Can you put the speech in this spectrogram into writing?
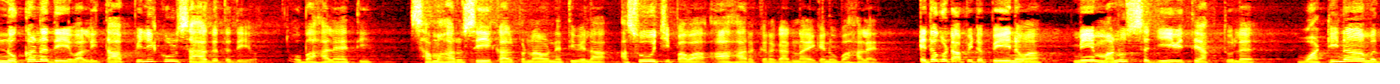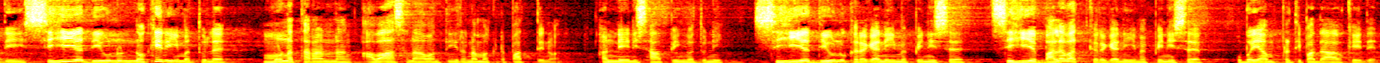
නොකන දේවල් ඉතා පිළිකුල් සහගත දේව. ඔබ අහල ඇති සමහරු සේකල්පනාව නැතිවෙලා අසූචි පවා ආහාර කරගන්න අය ගැන බහල ඇත්. එතකොට අපිට පේනවා මේ මනුස්ස ජීවිතයක් තුළ වටිනාමදේ සිහිය දියුණු නොකිරීම තුළ මොනතරන්නම් අවාසනාවන් තීරණමකට පත්වෙනවා. අන්නේ නිසා පින්වතුනි සිහිය දියුණු කර ගැනීම පිණිස සිහිය බලවත් කර ගැනීම පිණිස ඔබ යම් ප්‍රතිපදාවකේදෙන්.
